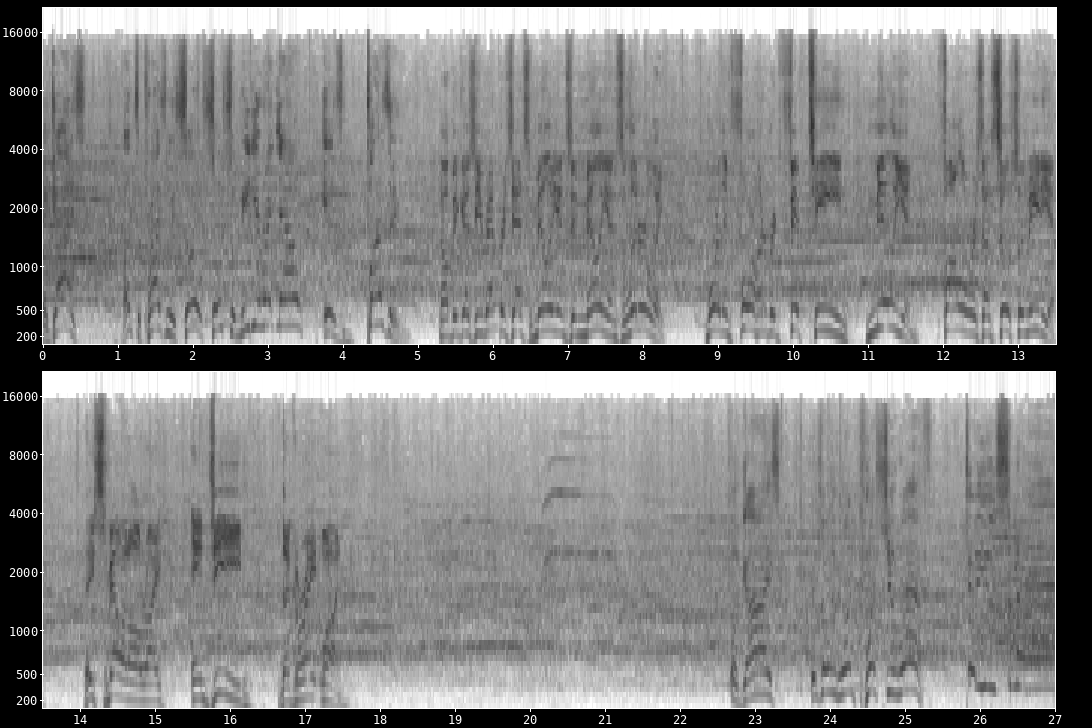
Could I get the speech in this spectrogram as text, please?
Hey, guys, unsurprisingly so, social media right now is buzzing. No, because he represents millions and millions, literally. More than 415 million followers on social media. They smell it all right. Indeed, the great one. Well, guys, there's only one question left. Do you smell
